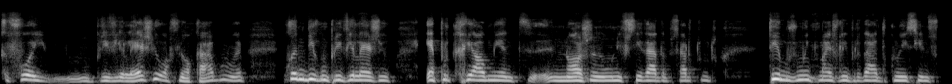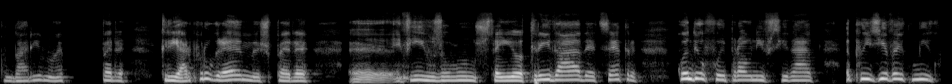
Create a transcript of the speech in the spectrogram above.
que foi um privilégio, ao fim e ao cabo, não é? Quando digo um privilégio, é porque realmente nós na universidade, apesar de tudo, temos muito mais liberdade do que no ensino secundário, não é? para criar programas, para, uh, enfim, os alunos têm outra idade, etc. Quando eu fui para a universidade, a poesia veio comigo.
